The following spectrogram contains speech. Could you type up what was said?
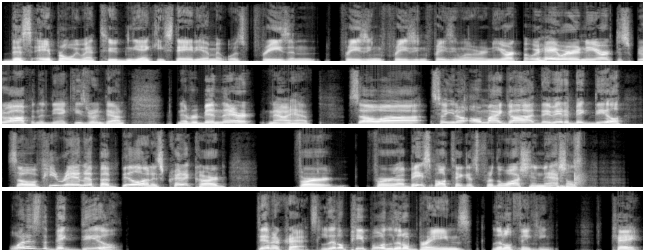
this April we went to Yankee Stadium. It was freezing, freezing, freezing, freezing when we were in New York. But we're hey, we're in New York to screw off, and the Yankees were in town. Never been there. Now I have. So, uh, so you know, oh my God, they made a big deal. So if he ran up a bill on his credit card for for uh, baseball tickets for the Washington Nationals, what is the big deal? Democrats, little people little brains, little thinking. Okay,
